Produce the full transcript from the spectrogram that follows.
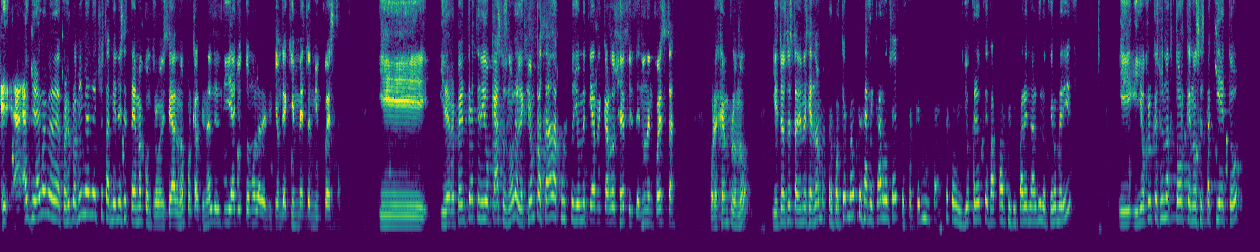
Eh, por ejemplo, a mí me han hecho también ese tema controversial, ¿no? Porque al final del día yo tomo la decisión de a quién meto en mi encuesta. Y, y de repente he tenido casos, ¿no? La elección pasada justo yo metí a Ricardo Sheffield en una encuesta por ejemplo, ¿no? Y entonces también me decían, no, pero ¿por qué metes a Ricardo Pues ¿Por qué y yo creo que va a participar en algo y lo quiero medir. Y, yo creo que es un actor que no se está quieto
